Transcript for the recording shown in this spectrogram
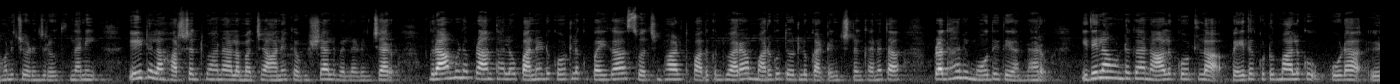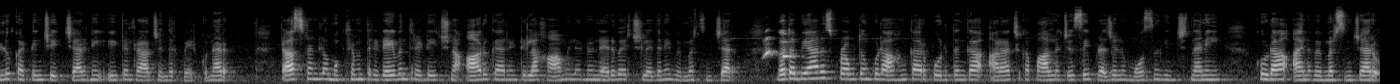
అమలు చేయడం జరుగుతుందని ఈటెల హర్షధ్వానాల మధ్య అనేక విషయాలు వెల్లడించారు. గ్రామీణ ప్రాంతాల్లో పన్నెండు కోట్లకు పైగా స్వచ్ఛ భారత్ పథకం ద్వారా మరుగుదొడ్లు కట్టించిన ఘనత ప్రధాని మోదీది అన్నారు. ఇదిలా ఉండగా నాలుగు కోట్ల పేద కుటుంబాలకు కూడా ఇళ్ళు కట్టించి ఇచ్చారని ఈటల రాజేందర్ పేర్కొన్నారు. రాష్ట్రంలో ముఖ్యమంత్రి రేవంత్ రెడ్డి ఇచ్చిన ఆరు గ్యారెంటీల హామీలను నెరవేర్చలేదని విమర్శించారు. గత బీఆర్ఎస్ ప్రభుత్వం కూడా అహంకారపూరితంగా అరాచక పాలన చేసి ప్రజలను మోసగించిందని కూడా ఆయన విమర్శించారు.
